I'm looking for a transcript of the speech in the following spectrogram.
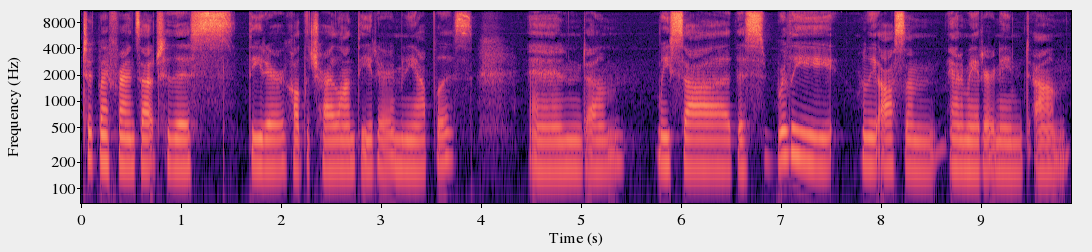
took my friends out to this theater called the Trylon Theater in Minneapolis, and um, we saw this really, really awesome animator named um,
